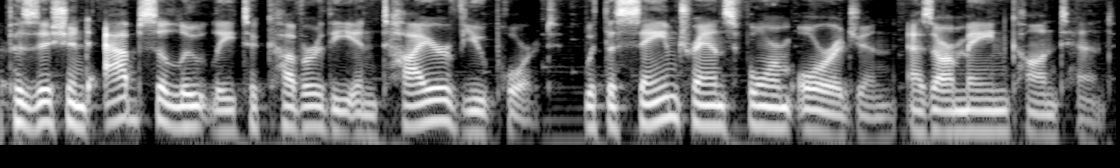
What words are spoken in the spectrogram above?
positioned absolutely to cover the entire viewport with the same transform origin as our main content.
